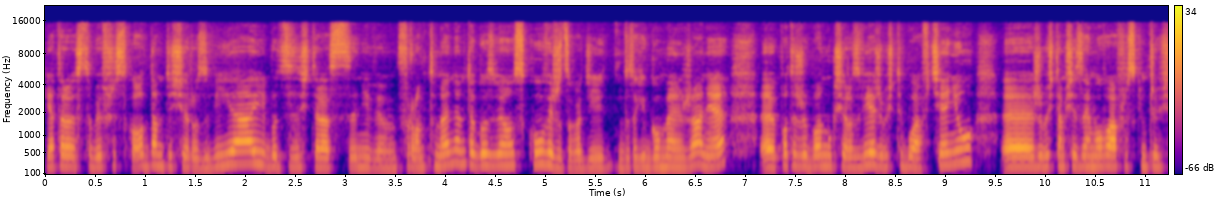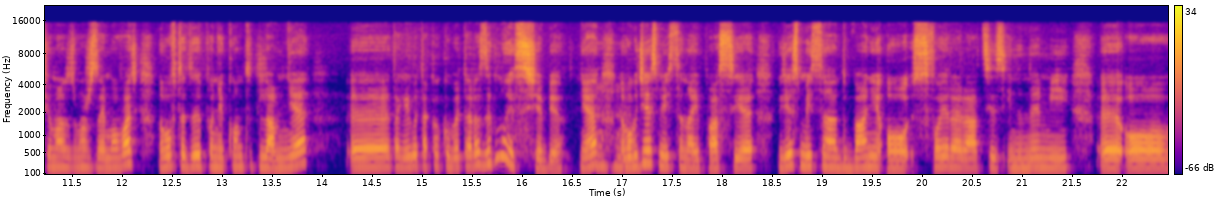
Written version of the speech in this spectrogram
ja teraz sobie wszystko oddam, ty się rozwijaj, bo ty jesteś teraz, nie wiem, frontmanem tego związku, wiesz o co chodzi, do takiego męża, nie? E, po to, żeby on mógł się rozwijać, żebyś ty była w cieniu, e, żebyś tam się zajmowała wszystkim, czym się masz, masz zajmować, no bo wtedy poniekąd dla mnie e, tak jakby taka kobieta rezygnuje z siebie, nie? No bo gdzie jest miejsce na jej pasję, gdzie jest miejsce na dbanie o swoje relacje z innymi, e, o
